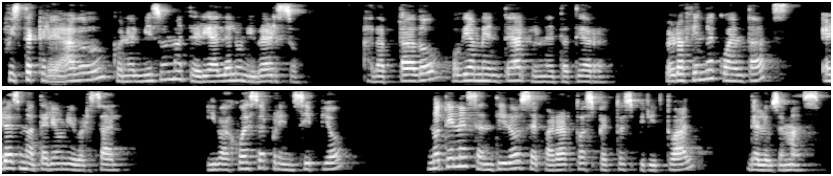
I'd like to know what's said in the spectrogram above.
Fuiste creado con el mismo material del universo, adaptado obviamente al planeta Tierra, pero a fin de cuentas eres materia universal y bajo ese principio no tiene sentido separar tu aspecto espiritual de los demás.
